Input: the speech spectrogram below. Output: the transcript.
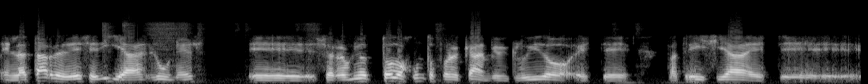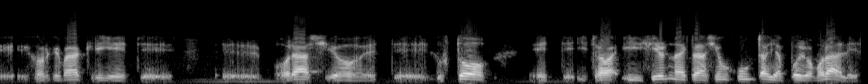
en la tarde de ese día, lunes, eh, se reunió todos juntos por el cambio, incluido este, Patricia, este, Jorge Macri, este, eh, Horacio, este, Lustó, este, y, hicieron una declaración juntas de apoyo a Morales.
